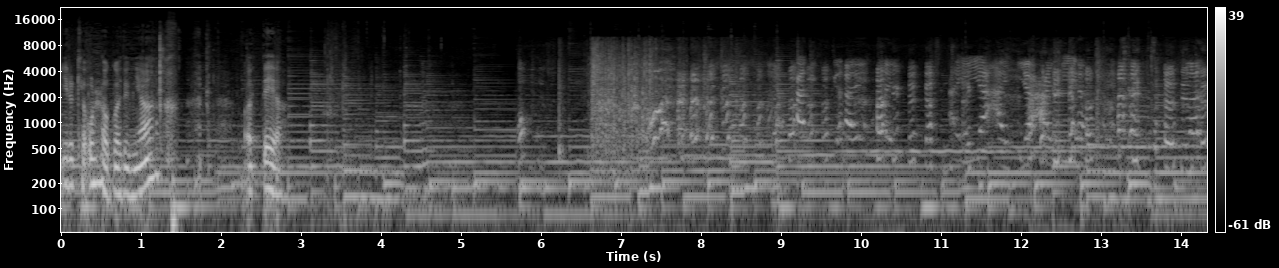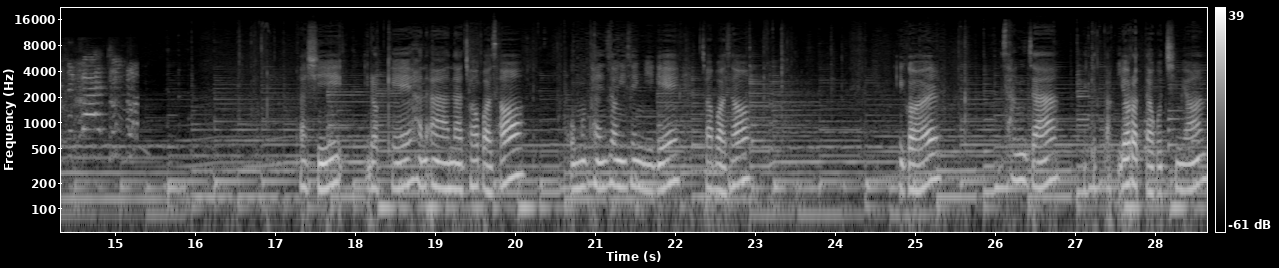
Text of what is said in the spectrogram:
이렇게 올라오거든요. 어때요? 다시 이렇게 하나하나 접어서 고무 탄성이 생기게 접어서 이걸 상자 이렇게 딱 열었다고 치면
